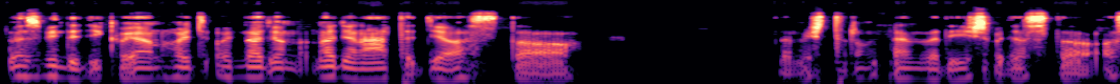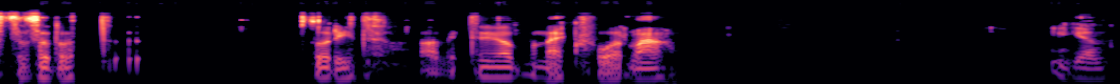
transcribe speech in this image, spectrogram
ez mindegyik olyan, hogy, hogy nagyon, nagyon átadja azt a nem is tudom, szenvedést, vagy azt, a, azt az adott sztorit, amit ő abban megformál. Igen.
